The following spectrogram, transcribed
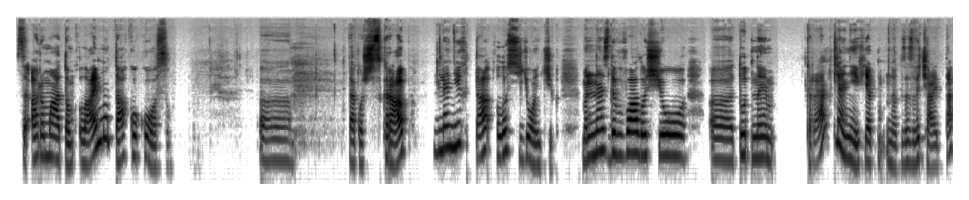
з ароматом лайму та кокосу. Е, також скраб для ніг та лосьйончик. Мене здивувало, що е, тут не крем для ніг, як, ну, як зазвичай, так?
